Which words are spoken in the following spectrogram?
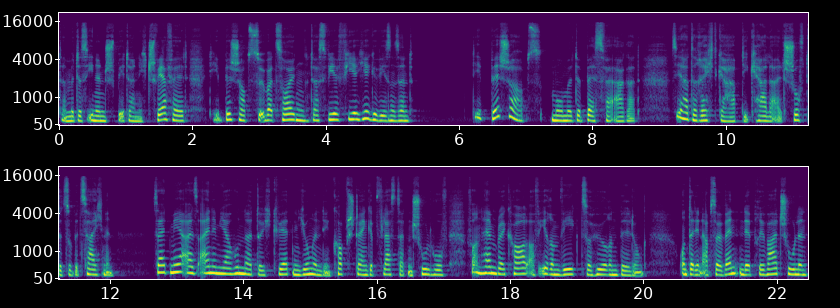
damit es Ihnen später nicht schwerfällt, die Bischofs zu überzeugen, dass wir vier hier gewesen sind. Die Bischofs, murmelte Bess verärgert. Sie hatte recht gehabt, die Kerle als Schufte zu bezeichnen. Seit mehr als einem Jahrhundert durchquerten Jungen den kopfsteingepflasterten Schulhof von Hambreak Hall auf ihrem Weg zur höheren Bildung. Unter den Absolventen der Privatschulen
